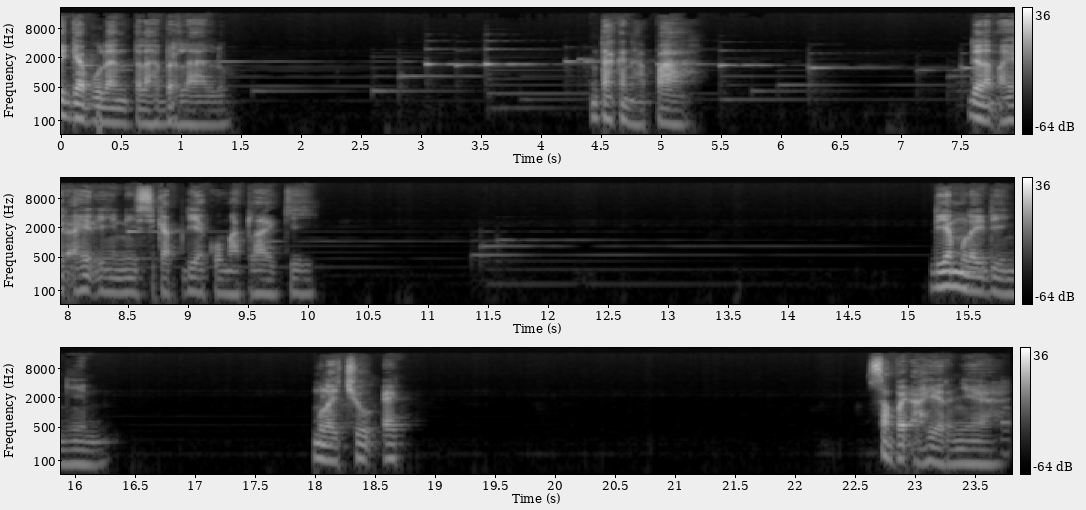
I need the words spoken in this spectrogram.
tiga bulan telah berlalu. Entah kenapa, dalam akhir-akhir ini sikap dia kumat lagi. Dia mulai dingin, mulai cuek, sampai akhirnya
